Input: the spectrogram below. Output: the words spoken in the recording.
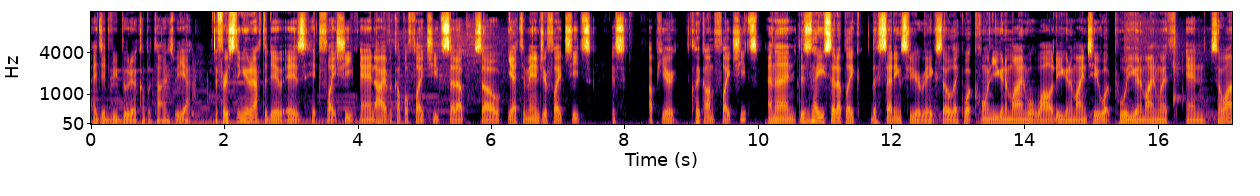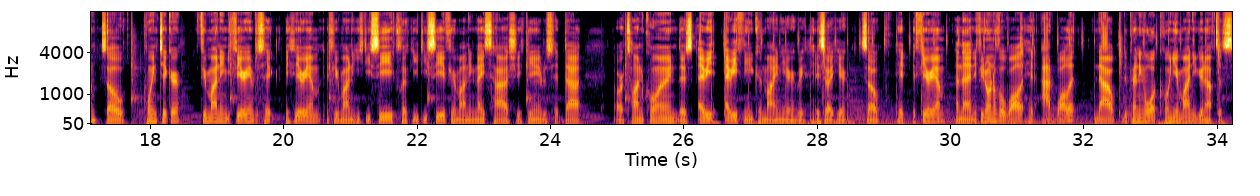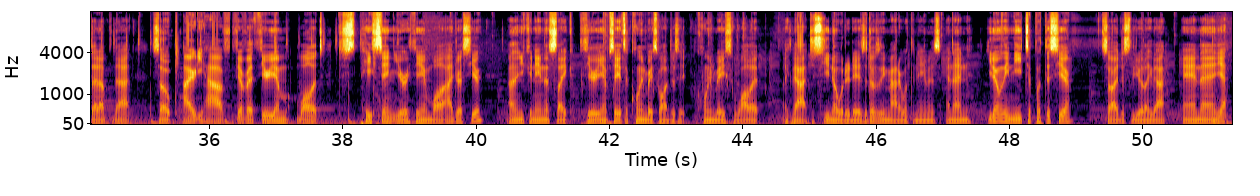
I did reboot it a couple times, but yeah, the first thing you're gonna have to do is hit flight sheet and I have a couple flight sheets set up. So yeah, to manage your flight sheets, just up here, click on flight sheets. And then this is how you set up like the settings for your rig. So like what coin are you gonna mine, what wallet are you gonna mine to, what pool are you gonna mine with, and so on. So coin ticker, if you're mining Ethereum, just hit Ethereum. If you're mining ETC, click ETC. If you're mining NiceHash Ethereum, just hit that or Toncoin. There's every everything you can mine here is right here. So hit Ethereum, and then if you don't have a wallet, hit Add Wallet. Now, depending on what coin you're mining, you're gonna have to set up that. So I already have. If you have an Ethereum wallet, just paste in your Ethereum wallet address here, and then you can name this like Ethereum. Say it's a Coinbase wallet, just hit Coinbase wallet like that, just so you know what it is. It doesn't really matter what the name is, and then you don't really need to put this here. So I just leave it like that, and then yeah,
